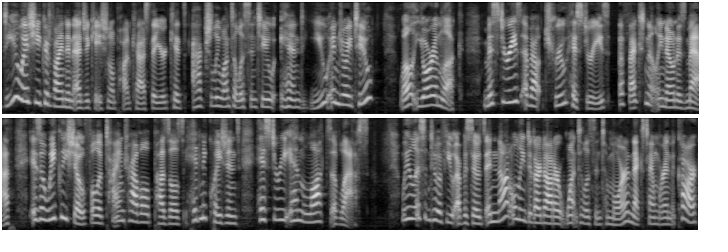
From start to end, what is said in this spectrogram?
Do you wish you could find an educational podcast that your kids actually want to listen to and you enjoy too? Well, you're in luck. Mysteries About True Histories, affectionately known as Math, is a weekly show full of time travel, puzzles, hidden equations, history, and lots of laughs. We listened to a few episodes, and not only did our daughter want to listen to more next time we're in the car,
